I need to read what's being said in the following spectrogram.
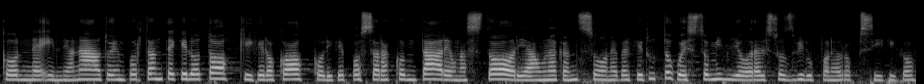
con il neonato, è importante che lo tocchi, che lo coccoli, che possa raccontare una storia, una canzone, perché tutto questo migliora il suo sviluppo neuropsichico.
